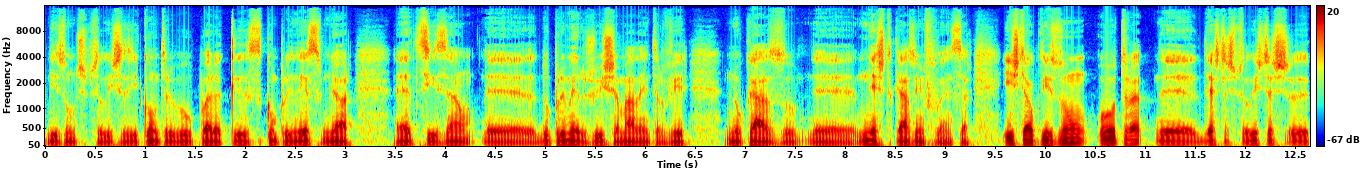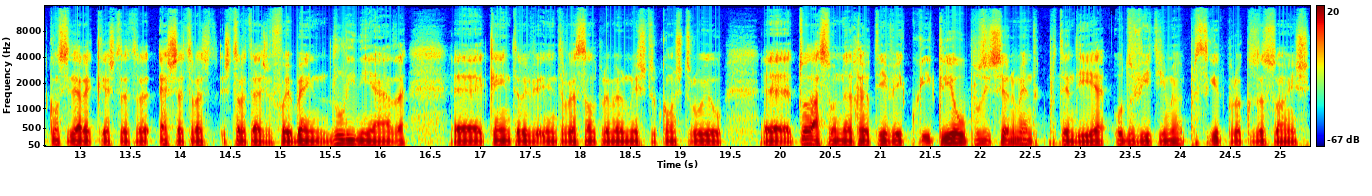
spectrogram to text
diz um dos especialistas, e contribuiu para que se compreendesse melhor a decisão eh, do primeiro juiz chamado a intervir no caso, eh, neste caso influencer. Isto é o que diz um, outra eh, destas especialistas eh, considera que esta, esta estratégia foi bem delineada, eh, que a intervenção do primeiro-ministro construiu eh, toda a sua narrativa e, e, criou o posicionamento que pretendia, o de vítima, perseguido por acusações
